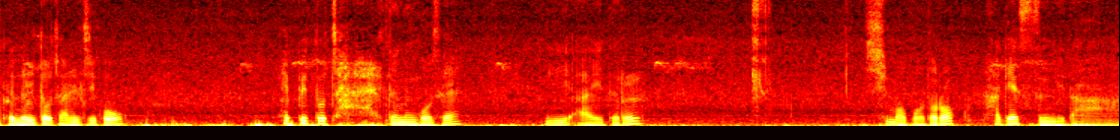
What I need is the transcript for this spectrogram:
그늘도 잘 지고 햇빛도 잘 드는 곳에 이 아이들을 심어 보도록 하겠습니다.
